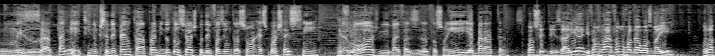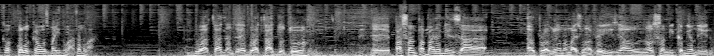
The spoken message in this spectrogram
hum, exatamente. E não precisa nem perguntar para mim, doutor, você acha que eu devo fazer um ultrassom? A resposta é sim. É lógico que vai fazer ultrassom e é barata. Com certeza. Ariane, vamos lá, vamos rodar o Osmaí? Coloca, colocar o Osmaí no ar, vamos lá. Boa tarde, André. Boa tarde, doutor. É, passando para parabenizar ao programa mais uma vez e ao nosso amigo caminhoneiro.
